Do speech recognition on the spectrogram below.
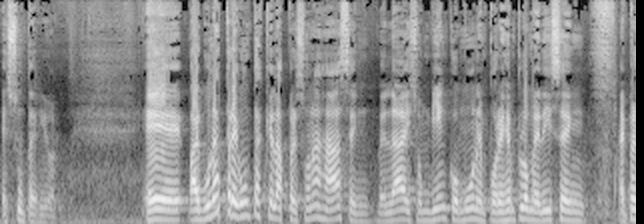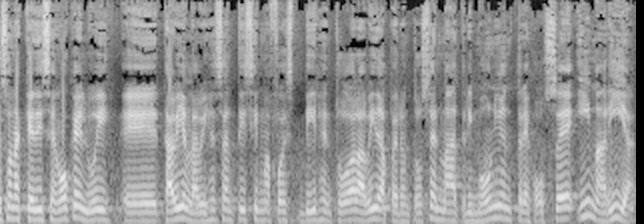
es superior. Eh, algunas preguntas que las personas hacen, ¿verdad? Y son bien comunes. Por ejemplo, me dicen, hay personas que dicen, ok Luis, eh, está bien, la Virgen Santísima fue virgen toda la vida, pero entonces el matrimonio entre José y María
